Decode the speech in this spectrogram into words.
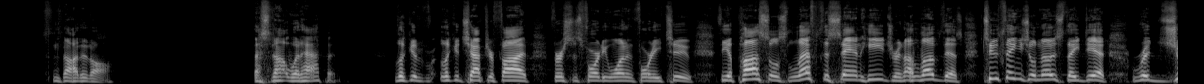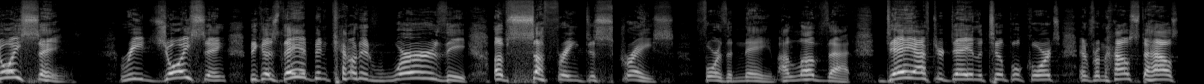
not at all. That's not what happened. Look at, look at chapter 5, verses 41 and 42. The apostles left the Sanhedrin. I love this. Two things you'll notice they did rejoicing rejoicing because they had been counted worthy of suffering disgrace for the name. I love that. Day after day in the temple courts and from house to house.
